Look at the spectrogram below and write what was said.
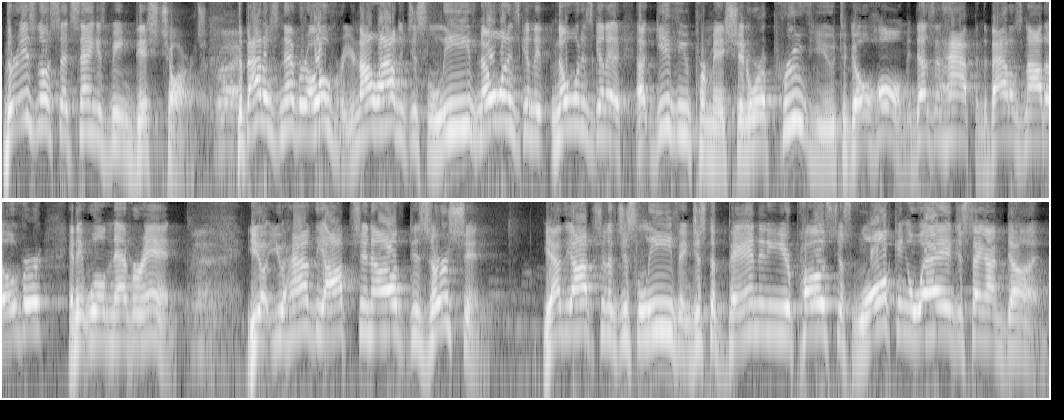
there is no such thing as being discharged. Right. The battle's never over. You're not allowed to just leave. No one is going to. No one is going to uh, give you permission or approve you to go home. It doesn't happen. The battle's not over, and it will never end. You you have the option of desertion. You have the option of just leaving, just abandoning your post, just walking away, and just saying, "I'm done."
